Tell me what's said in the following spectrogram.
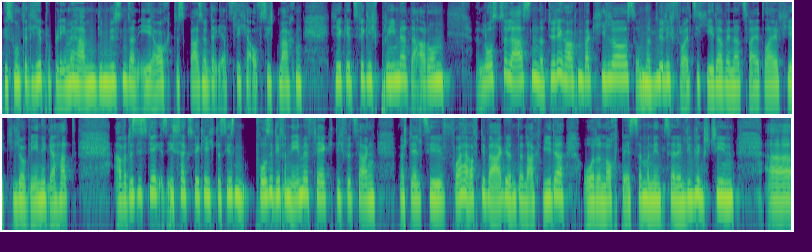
gesundheitliche Probleme haben, die müssen dann eh auch das quasi unter ärztlicher Aufsicht machen hier geht es wirklich primär darum, loszulassen, natürlich auch ein paar Kilos und mhm. natürlich freut sich jeder, wenn er zwei, drei, vier Kilo weniger hat. Aber das ist, ich sage es wirklich, das ist ein positiver Nebeneffekt. Ich würde sagen, man stellt sie vorher auf die Waage und danach wieder oder noch besser, man nimmt seine Lieblingsjeans äh,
